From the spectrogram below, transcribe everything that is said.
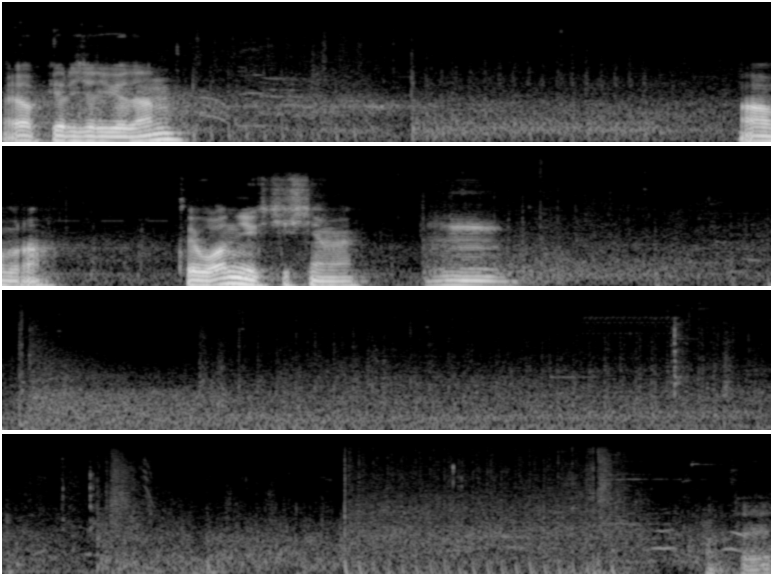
Ja opierdziel jeden. Dobra. Ty ładnie ich ciśniemy. Mm. Okej.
